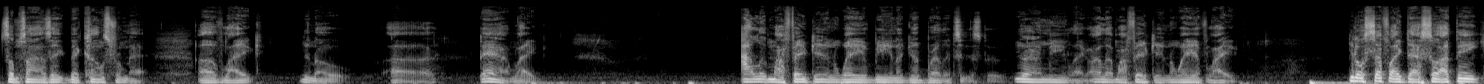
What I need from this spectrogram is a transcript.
sometimes that, that comes from that of like, you know, uh, damn, like I let my faith get in the way of being a good brother to this dude. You know what I mean? Like I let my faith get in the way of like, you know, stuff like that. So I think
